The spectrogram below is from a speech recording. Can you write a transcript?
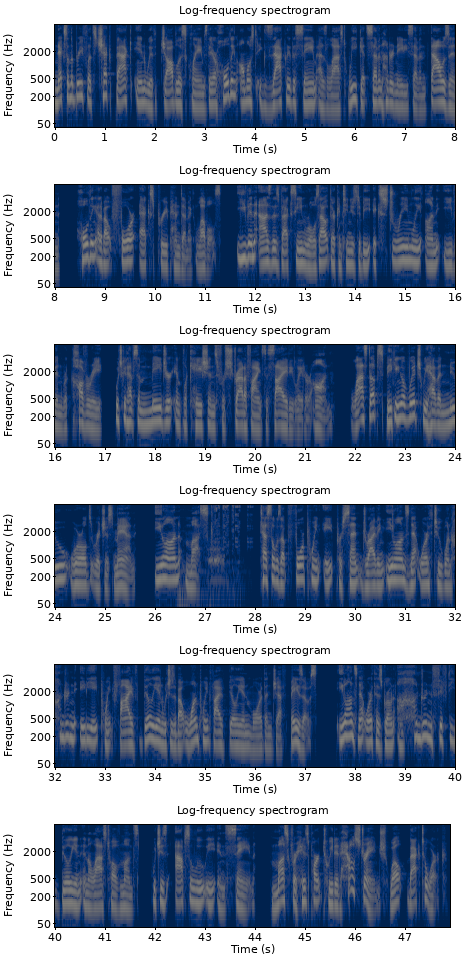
Next on the brief, let's check back in with jobless claims. They are holding almost exactly the same as last week at 787,000, holding at about 4x pre pandemic levels. Even as this vaccine rolls out, there continues to be extremely uneven recovery which could have some major implications for stratifying society later on. Last up, speaking of which, we have a new world's richest man, Elon Musk. Tesla was up 4.8%, driving Elon's net worth to 188.5 billion, which is about 1.5 billion more than Jeff Bezos. Elon's net worth has grown 150 billion in the last 12 months, which is absolutely insane. Musk, for his part, tweeted, How strange. Well, back to work.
